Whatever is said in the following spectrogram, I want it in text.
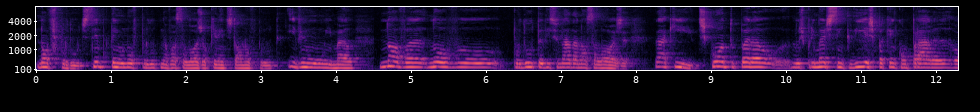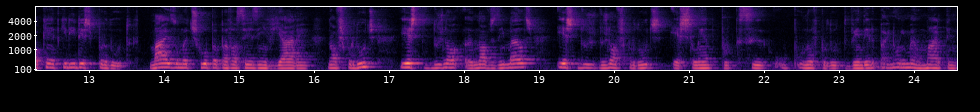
novos produtos. Sempre que tem um novo produto na vossa loja ou querem testar um novo produto, enviem um e-mail, nova, novo produto adicionado à nossa loja. Dá aqui desconto para nos primeiros 5 dias para quem comprar ou quem adquirir este produto. Mais uma desculpa para vocês enviarem novos produtos. Este dos no, novos e-mails, este dos, dos, novos produtos é excelente porque se o, o novo produto vender bem no e-mail marketing,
